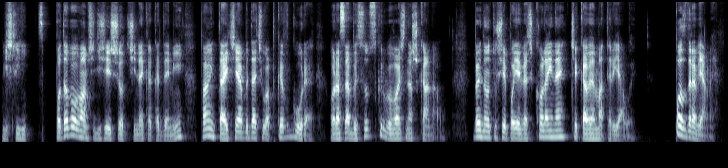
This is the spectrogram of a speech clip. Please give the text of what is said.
Jeśli spodobał Wam się dzisiejszy odcinek Akademii, pamiętajcie, aby dać łapkę w górę oraz aby subskrybować nasz kanał. Będą tu się pojawiać kolejne ciekawe materiały. Pozdrawiamy!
